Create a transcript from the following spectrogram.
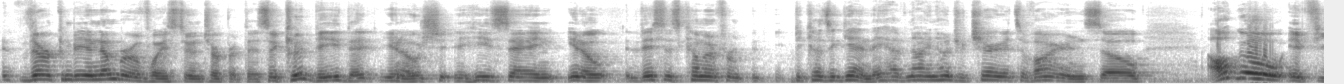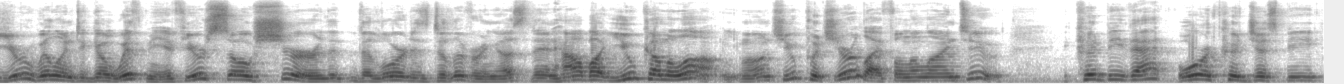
there can be a number of ways to interpret this. It could be that you know she, he's saying you know this is coming from because again they have 900 chariots of iron. So I'll go if you're willing to go with me. If you're so sure that the Lord is delivering us, then how about you come along? Why don't you put your life on the line too? It could be that, or it could just be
